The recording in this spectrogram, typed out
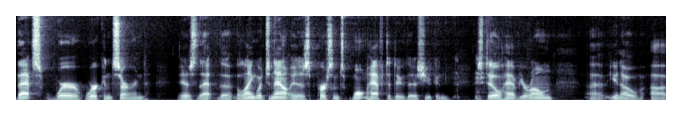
that's where we're concerned is that the, the language now is persons won't have to do this. You can still have your own, uh, you know, uh,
